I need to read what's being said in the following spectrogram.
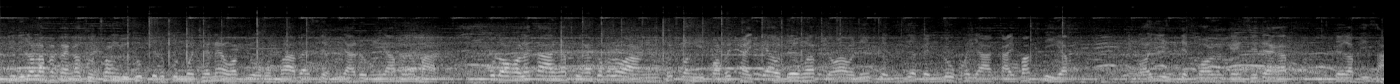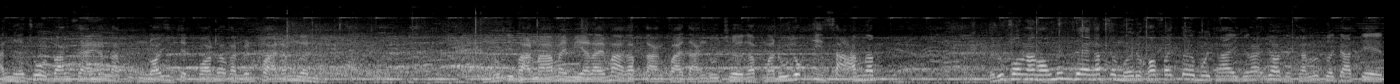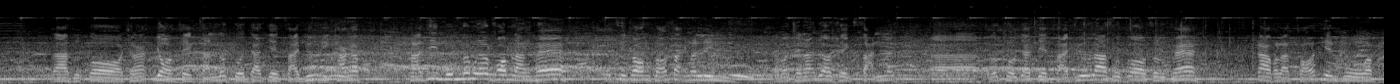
ครับยินดีต้อนรับแฟนๆเข้าสู่ช่อง YouTube ที่ตะกุลมวยชาแนลครับอยู่กับผมภาพและเสียงวิญญาโดยวิญญาณมวยละหมาดผู้รองของรายการครับเป็นการชกระหว่างเพชรวังหินปอเพชรไข่แก้วเดิมครับแต่ว่าวันนี้เปลี่ยนเสื้อเป็นลูกพญาไก่ฟักดีครับ127ปอนด์กางเกงสีแดงครับเจอกับอีสานเหนือโชดบางแสนครับหนัก127ปอนด์เท่ากันเป็นฝ่ายน้ำเงินยกที่ผ่านมาไม่มีอะไรมากครับต่างฝ่ายต่างดูเชิงครับ มาดูยกที่สามครับไปดูฟอร์มหลังของมุมแดงครับเสมอเดอะคอฟไฟเตอร์มวยไทยชนะยอดเสกสรรรถตัวจ่าเจ ล่าสุดก็ชนะยอดเสกสรรรถตัวจ่าเจตสายพิวอีกครั้งครับขณะที่มุมน้ำเงินฟอร์มหลังแพ้เพชรสีทองสอศักนรินแต่มาชนะยอดเสกสรรนะเอ่อรถตัวจ่าเจตสายพิวล่าสุดก็สรุปแพ้ก้าวกลัดสอเทียนโพครับ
